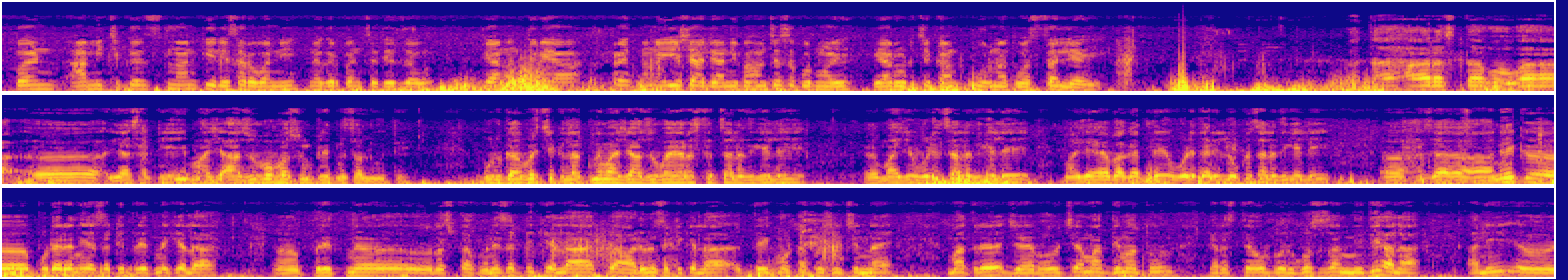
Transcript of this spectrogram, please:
पण आम्ही चिकन स्नान केले सर्वांनी नगरपंचायतीत जाऊन. त्यानंतर या प्रयत्नांना यश आले आणि भावांच्या सपोर्टमुळे या रोडचे काम पूर्णत्वास चालले आहे. आता हा रस्ता व्हावा यासाठी माझ्या आजोबापासून प्रयत्न चालू होते. गुडगावर चिखलातनं माझे आजोबा या रस्त्यात चालत गेले माझे वडील चालत गेले माझ्या या भागातले वडीलधारी लोक चालत गेली. हजार अनेक पुढाऱ्यांनी यासाठी प्रयत्न केला. प्रयत्न रस्ता होण्यासाठी केला किंवा अडवण्यासाठी केला ते एक मोठा प्रश्नचिन्ह आहे. मात्र जयभाऊच्या माध्यमातून या रस्त्यावर भरघोस असा निधी आला आणि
